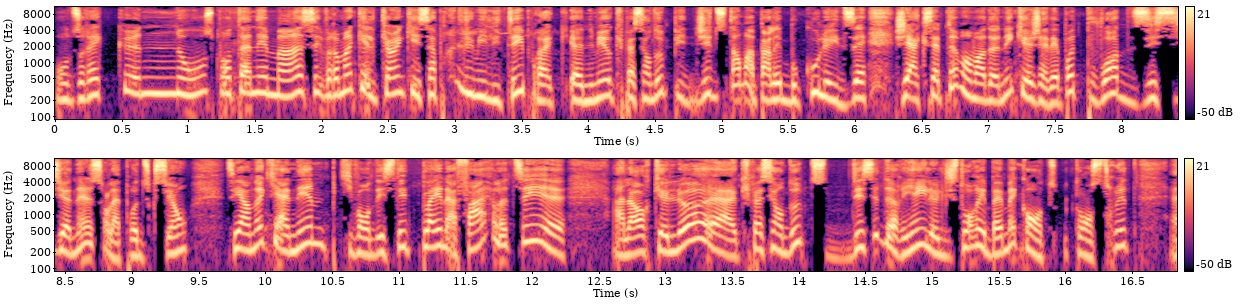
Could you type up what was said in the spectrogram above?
On dirait que non, spontanément. C'est vraiment quelqu'un qui... Ça prend de l'humilité pour animer Occupation Double. Puis J'ai du temps m'en parlait beaucoup. Là, il disait, j'ai accepté à un moment donné que j'avais pas de pouvoir décisionnel sur la production. Il y en a qui animent qui vont décider de plein d'affaires. là, tu sais, euh, Alors que là, à Occupation Double, tu décides de rien. L'histoire est bien, bien con- construite euh,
